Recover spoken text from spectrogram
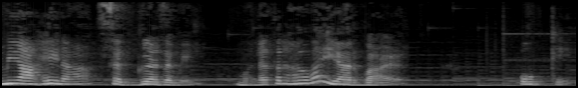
मी आहे ना सगळं जमेल. मला तर हवं यार बाळ. ओके.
